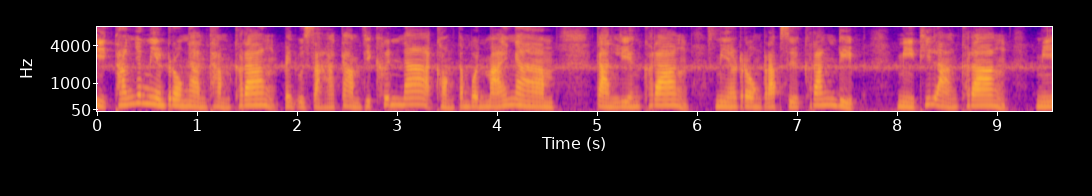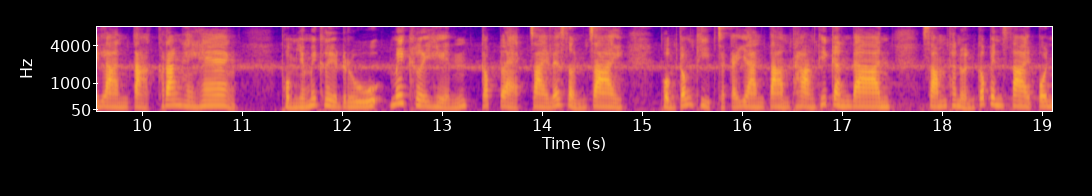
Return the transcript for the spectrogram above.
อีกทั้งยังมีโรงงานทำครั่ง เป็นอุตสาหกรรมที่ขึ้นหน้าของตำบลไม้งาม การเลี้ยงครั่ง มีโรงรับซื้อครั่งดิบ มีที่ล้างครั่ง มีลานตากครั่งให้แห้ง ผมยังไม่เคยรู้ ไม่เคยเห็น ก็แปลกใจและสนใจ ผมต้องถีบจักรยานตามทางที่กันดานซ้ำถนนก็เป็นทรายปน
